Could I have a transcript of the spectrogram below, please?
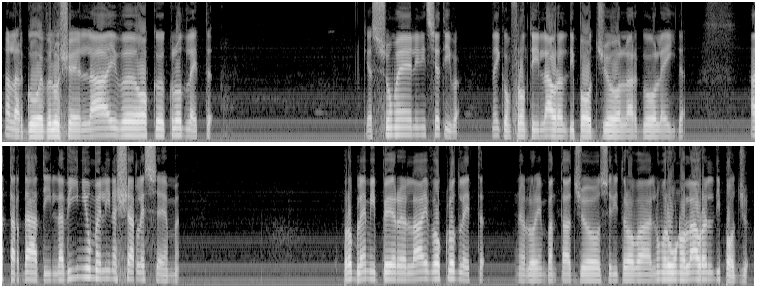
A largo e veloce Live Oak Claudelet che assume l'iniziativa nei confronti di Laura di Poggio a largo Leida. Attardati Lavinium e Lina Charles SM. Problemi per Live o Claudelet. E allora in vantaggio si ritrova il numero 1 Laurel di Poggio.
